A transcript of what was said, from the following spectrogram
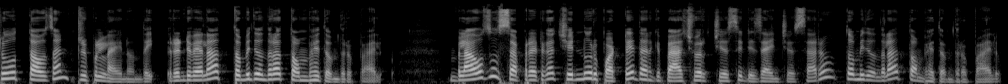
Two thousand triple nine ఉంది. రెండు వేల తొమ్మిది వందల తొంభై తొమ్మిది రూపాయలు. బ్లౌజ్ సపరేట్గా చెన్నూరు పట్టే దానికి ప్యాచ్ వర్క్ చేసి డిజైన్ చేశారు. తొమ్మిది వందల తొంభై తొమ్మిది రూపాయలు.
